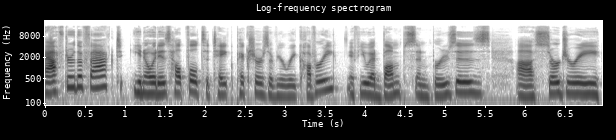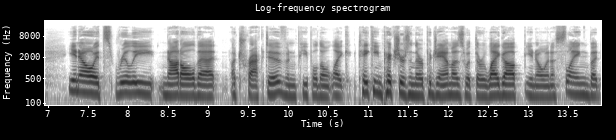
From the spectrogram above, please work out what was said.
after the fact, you know, it is helpful to take pictures of your recovery. If you had bumps and bruises, uh, surgery, you know, it's really not all that attractive, and people don't like taking pictures in their pajamas with their leg up, you know, in a sling. But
